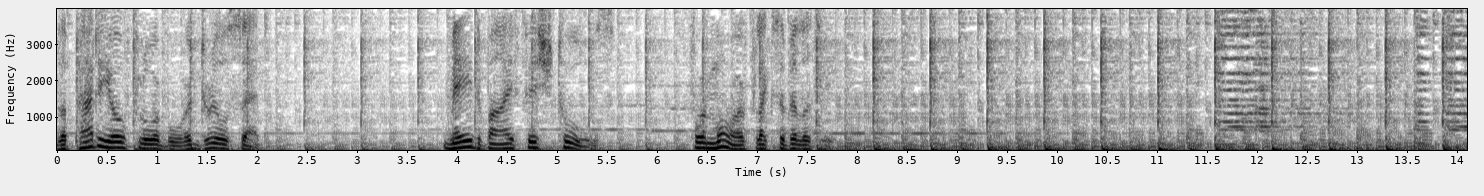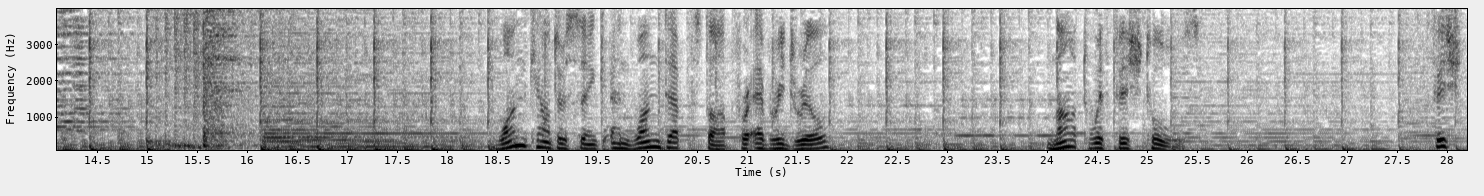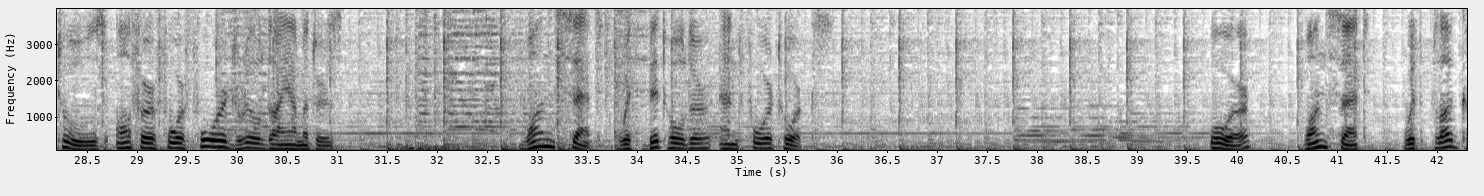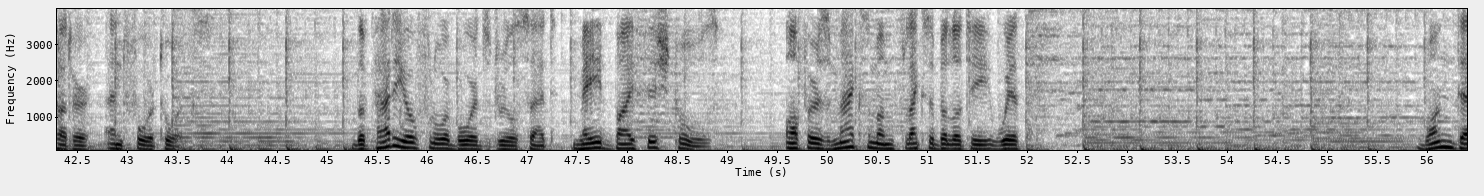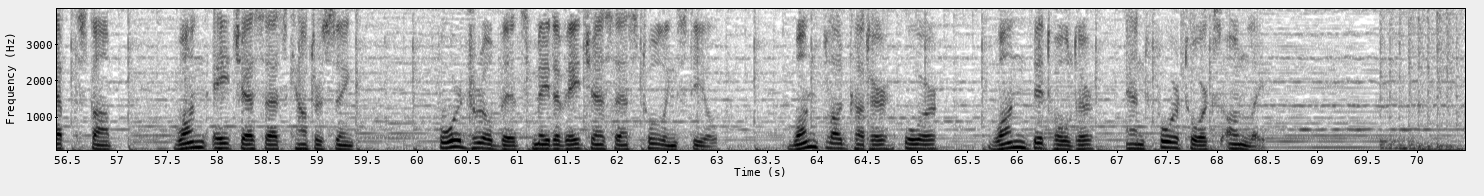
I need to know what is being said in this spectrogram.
The patio floorboard drill set. Made by FISCH Tools. For more flexibility. One countersink and one depth stop for every drill. Not with FISCH Tools. FISCH Tools offer for four drill diameters one set with bit holder and four Torx. Or one set with plug cutter and four Torx. The patio floorboards drill set, made by FISCH Tools, offers maximum flexibility with one depth stop, one HSS countersink, four drill bits made of HSS tooling steel, one plug cutter or one bit holder and four Torx only.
